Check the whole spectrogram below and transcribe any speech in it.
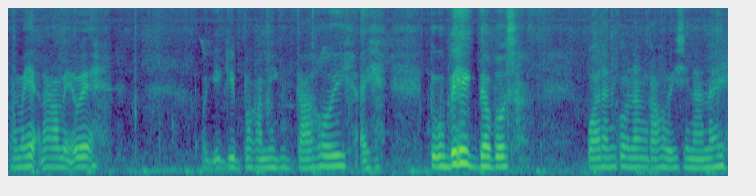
mamaya na kami uwi. Magigib pa kaming kahoy, ay tubig, tapos kuhanan ko ng kahoy si nanay.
